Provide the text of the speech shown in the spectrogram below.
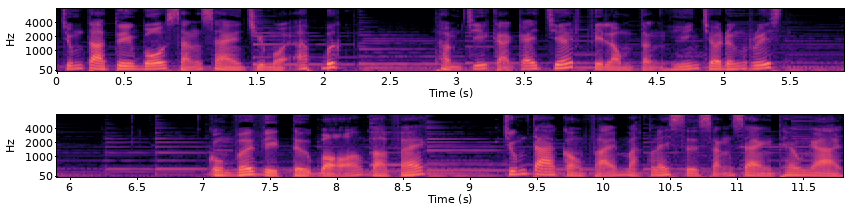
chúng ta tuyên bố sẵn sàng chịu mọi áp bức, thậm chí cả cái chết vì lòng tận hiến cho đấng Christ. Cùng với việc từ bỏ và phát, chúng ta còn phải mặc lấy sự sẵn sàng theo Ngài.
